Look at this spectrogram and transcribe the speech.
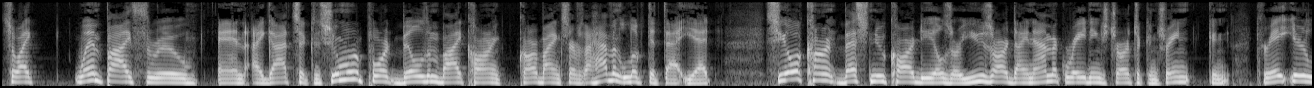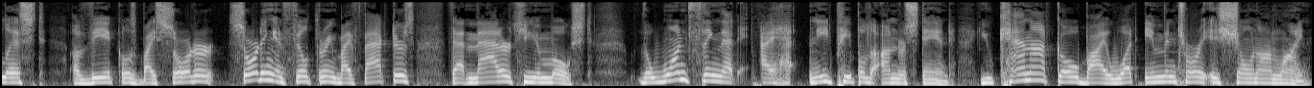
So I went by through and I got to Consumer Report, build and buy car and car buying service. I haven't looked at that yet. See all current best new car deals or use our dynamic ratings chart to create your list of vehicles by sorter, sorting and filtering by factors that matter to you most the one thing that I ha- need people to understand you cannot go by what inventory is shown online.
